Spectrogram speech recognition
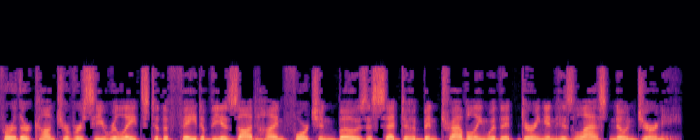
Further controversy relates to the fate of the Azad Hind fortune Bose is said to have been travelling with it during in his last known journey.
